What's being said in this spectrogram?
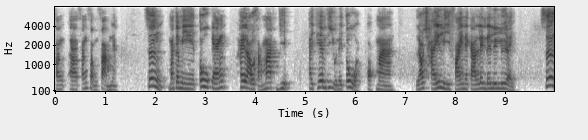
ฝั่งทั้งสองฝั่งเนี่ย ซึ่งมันจะมีตู้แก๊ง ให้เราสามารถหยิบไอเทมที่อยู่ในตู้ออกมา แล้วใช้รีไฟในการเล่นได้เรื่อยๆ ซึ่ง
